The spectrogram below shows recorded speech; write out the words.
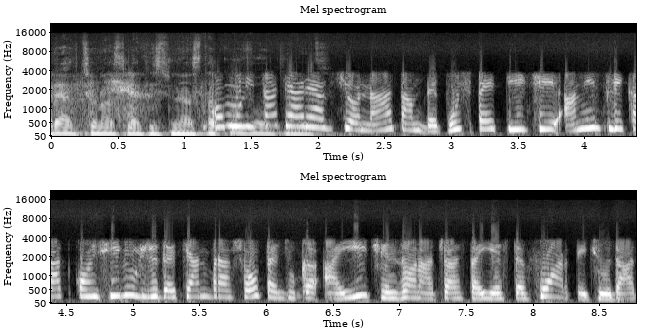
reacționați la chestiunea asta? Comunitatea a reacționat, am depus petiții, am implicat Consiliul Județean Brașov, pentru că aici, în zona aceasta, este foarte ciudat.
